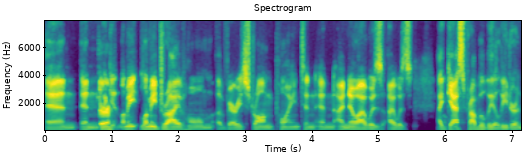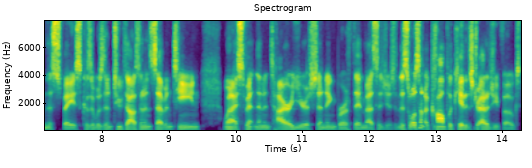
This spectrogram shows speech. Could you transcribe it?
And and Sure. again, let me let me drive home a very strong point. And and I know I was I was I guess probably a leader in this space because it was in 2017 when I spent an entire year sending birthday messages. And this wasn't a complicated strategy, folks.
